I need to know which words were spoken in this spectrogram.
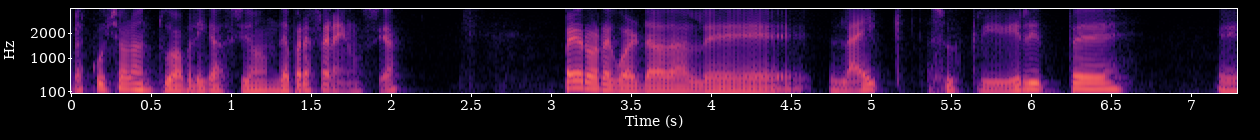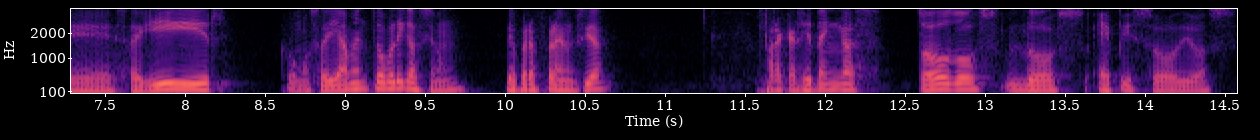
escúchalo en tu aplicación de preferencia. Pero recuerda darle like, suscribirte, eh, seguir, como se llama en tu aplicación de preferencia, para que así tengas todos los episodios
